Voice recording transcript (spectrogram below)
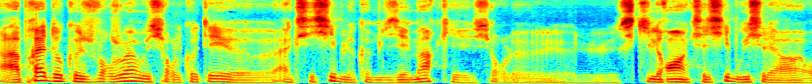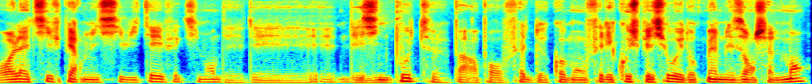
Après, donc, je vous rejoins oui, sur le côté euh, accessible, comme disait Marc, et sur le, le- ce qui le rend accessible, oui, c'est la relative permissivité, effectivement, des, des- des inputs euh, par rapport au fait de comment on fait les coups spéciaux et donc même les enchaînements.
